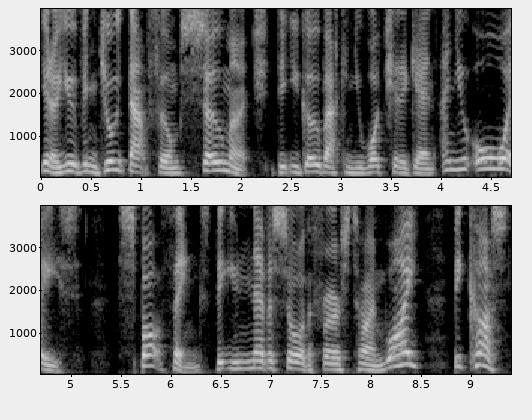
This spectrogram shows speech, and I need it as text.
you know, you've enjoyed that film so much that you go back and you watch it again and you always spot things that you never saw the first time. Why? because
